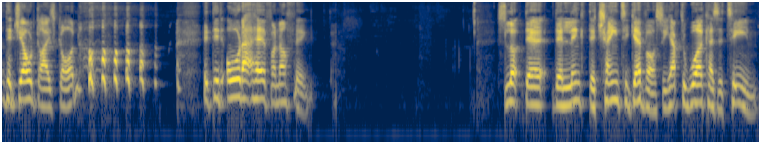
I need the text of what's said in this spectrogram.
The gelled guy's gone. it did all that hair for nothing. So look, they're they're linked, they're chained together, so you have to work as a team.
